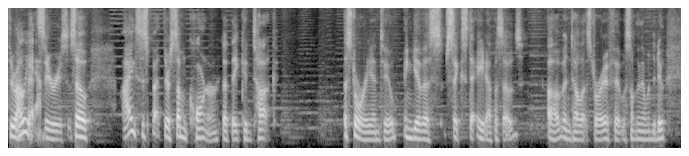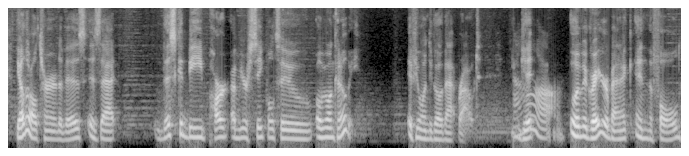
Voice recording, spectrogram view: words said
throughout Oh, that yeah. series. So I suspect there's some corner that they could tuck a story into and give us six to eight episodes of and tell that story if it was something they wanted to do. The other alternative is is that this could be part of your sequel to Obi Wan Kenobi, if you wanted to go that route. Get oh. Ewan McGregor back in the fold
